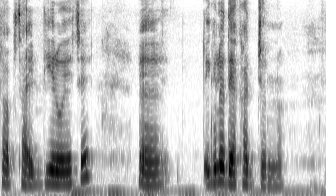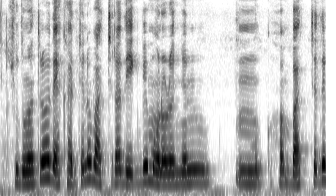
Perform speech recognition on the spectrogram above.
সব সাইড দিয়ে রয়েছে এগুলো দেখার জন্য। শুধুমাত্র দেখার জন্য বাচ্চারা দেখবে মনোরঞ্জন বাচ্চাদের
